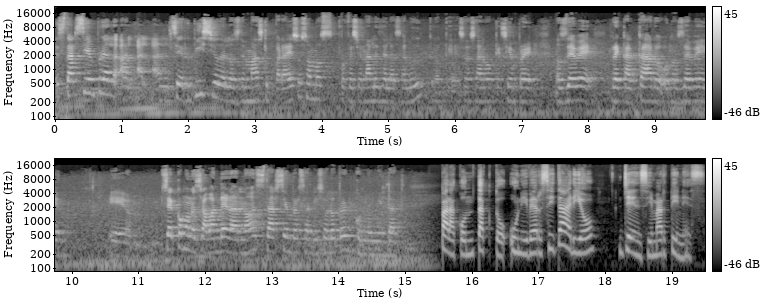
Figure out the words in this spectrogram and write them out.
estar siempre al, al, servicio de los demás, que para eso somos profesionales de la salud. Creo que eso es algo que siempre nos debe recalcar o nos debe eh, ser como nuestra bandera, ¿no? Estar siempre al servicio del otro con humildad. Para Contacto Universitario, Jensi Martínez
